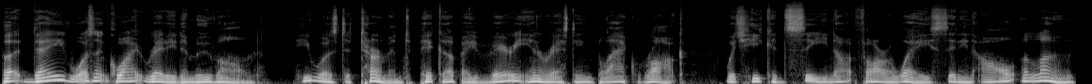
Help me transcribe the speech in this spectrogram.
But Dave wasn't quite ready to move on. He was determined to pick up a very interesting black rock which he could see not far away sitting all alone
